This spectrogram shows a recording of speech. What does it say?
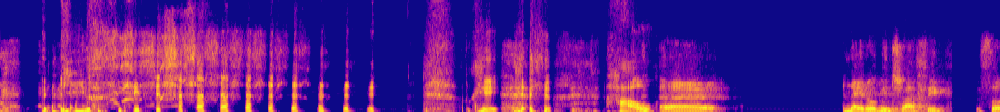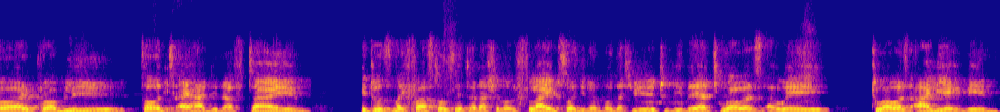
okay. How? Uh, Nairobi traffic. So I probably thought I had enough time. It was my first also international flight. So I did not know that you needed to be there two hours away, two hours early, I mean.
